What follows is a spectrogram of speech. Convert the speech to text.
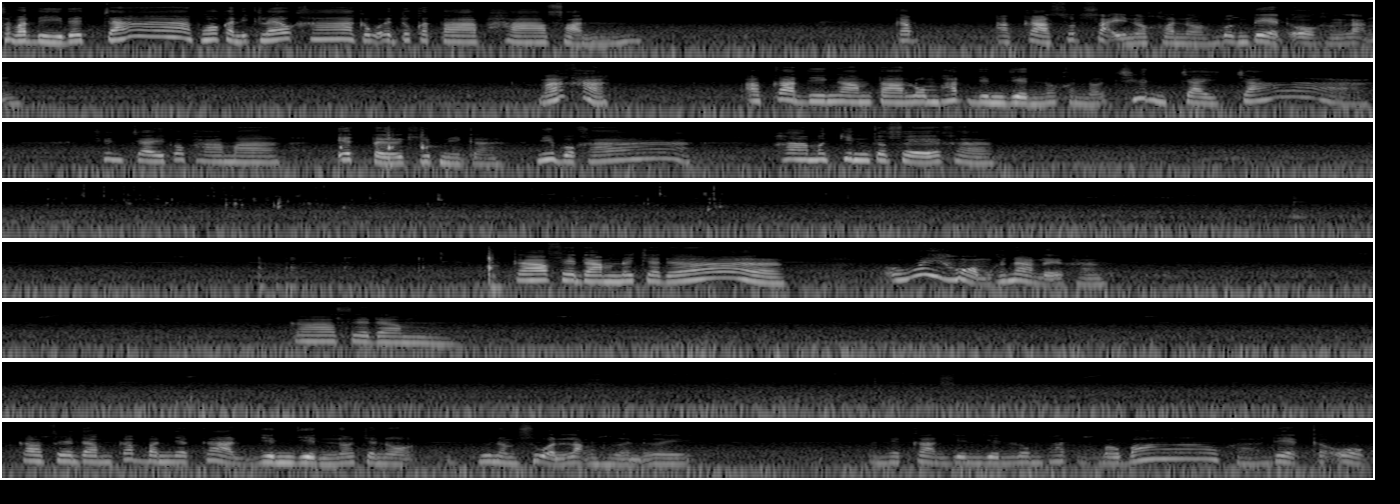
สวัสดีเด้จ้าพอกันอีกแล้วค่ะ กับเอ้ตุ๊กตาพาฝัน กับอากาศสดใสเนาะค่ะเนาะเบิ่งแดดออกข้างหลัง มาค่ะ อากาศดีงามตาลมพัดเย็นๆเนาะค่ะเนาะชื่นใจจ้า ชื่นใจก็พามาเอเตอร์คลิปนี้กะนี่บอกค่ะ พามากินกาแฟค่ะ กาแฟดำด้วยจ้ะเด้อ โอ้ย หอมขนาดเลยค่ะ กาแฟดำกาแฟดำกับบรรยากาศเย็นๆเนาะจะเนาะอยู่นำสวนหลังเหือนเอ้ย บรรยากาศเย็นๆลมพัดเบาๆค่ะ แดดก็ออก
